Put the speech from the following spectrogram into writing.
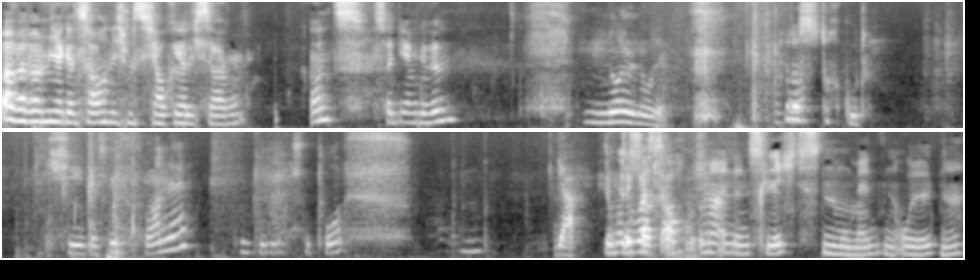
Aber bei mir ganz auch nicht, muss ich auch ehrlich sagen. Und seid ihr am Gewinn? 0-0. Ja, das ist doch gut. Okay, wir sind vorne im gegnerischen Tor. Ja. Junge, das du warst war's auch nicht. immer in den schlechtesten Momenten old, ne?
